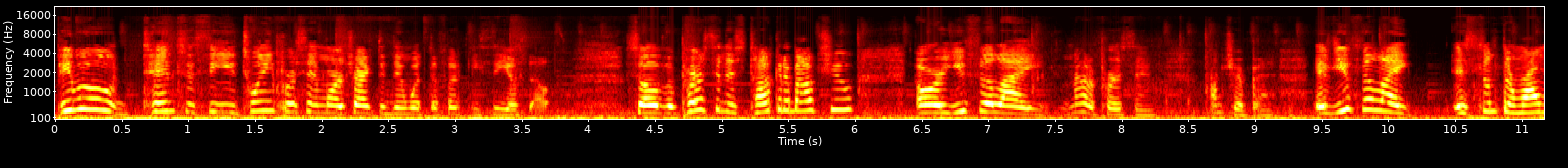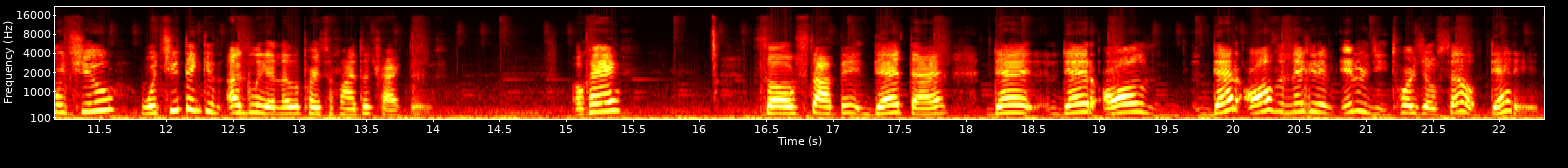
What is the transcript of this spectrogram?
people tend to see you 20% more attractive than what the fuck you see yourself. So if a person is talking about you, or you feel like, not a person, I'm tripping. If you feel like it's something wrong with you, what you think is ugly, another person finds attractive. Okay? So stop it. Dead that. Dead dead all dead all the negative energy towards yourself. Dead it.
